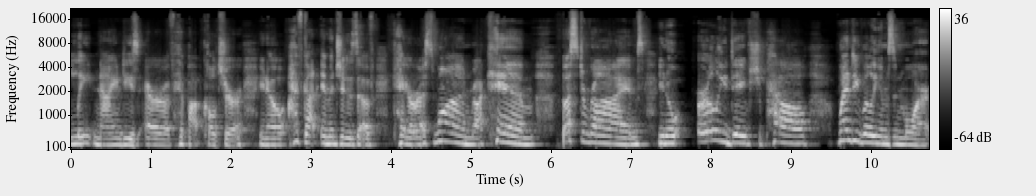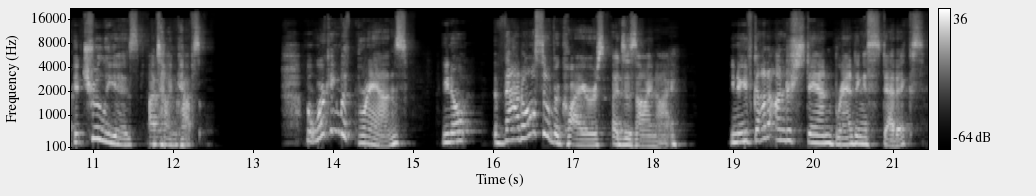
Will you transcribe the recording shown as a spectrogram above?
late 90s era of hip hop culture, you know, I've got images of KRS-One, Rakim, Busta Rhymes, you know, early Dave Chappelle, Wendy Williams, and more. It truly is a time capsule. But working with brands, you know, that also requires a design eye. You know, you've got to understand branding aesthetics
